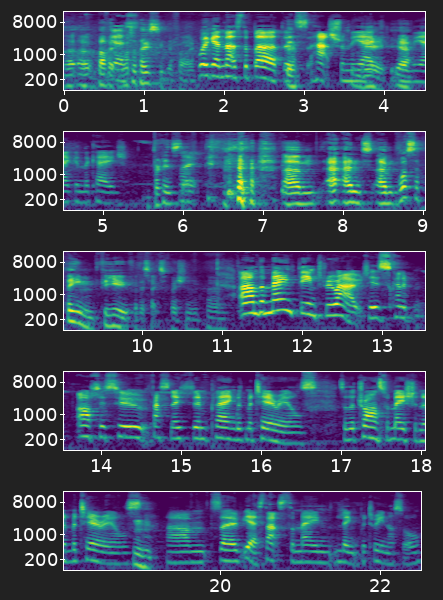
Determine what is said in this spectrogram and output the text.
uh, uh, above it. Yes. What do those signify? Well, again, that's the bird that's hatched from the From the egg, egg, yeah. from the egg in the cage. Brilliant stuff. um, and um, what's the theme for you for this exhibition? Um, Um, the main theme throughout is kind of artists who are fascinated in playing with materials. So the transformation of materials. Mhm. Um, so yes, that's the main link between us all.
